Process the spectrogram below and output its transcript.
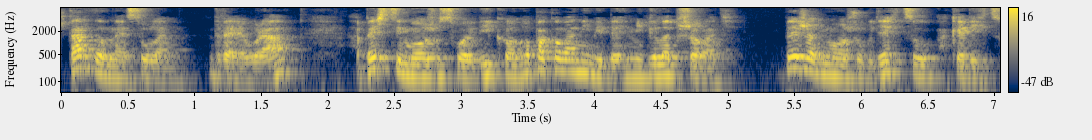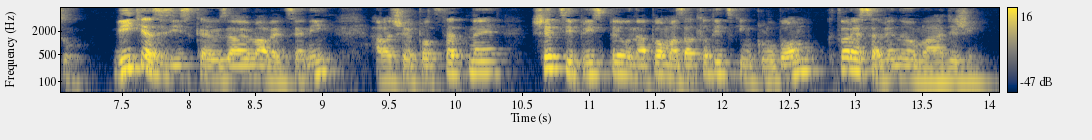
Štartovné sú len 2 eurá a bežci môžu svoj výkon opakovanými behmi vylepšovať. Bežať môžu kde chcú a kedy chcú. Výťazi získajú zaujímavé ceny, ale čo je podstatné, všetci prispejú na pomoc atletickým klubom, ktoré sa venujú mládeži.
